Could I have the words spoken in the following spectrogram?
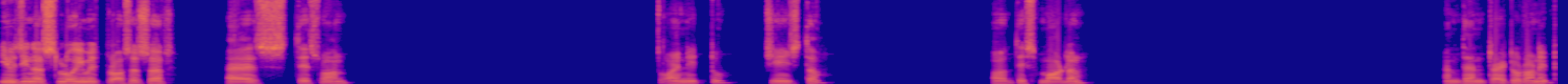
using a slow image processor as this one. So I need to change the uh, this model and then try to run it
